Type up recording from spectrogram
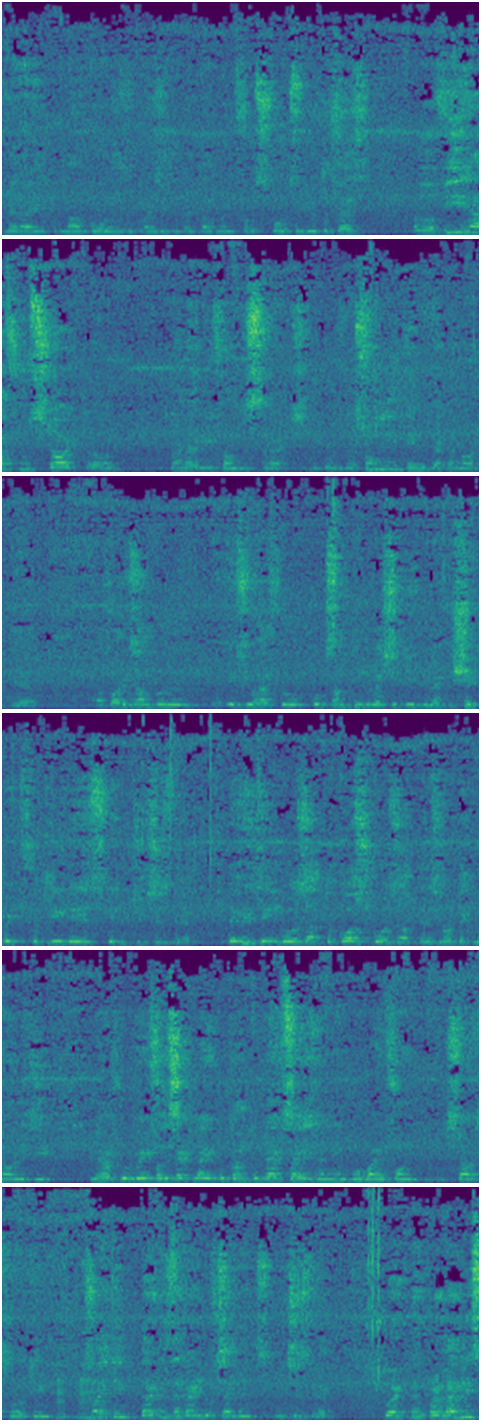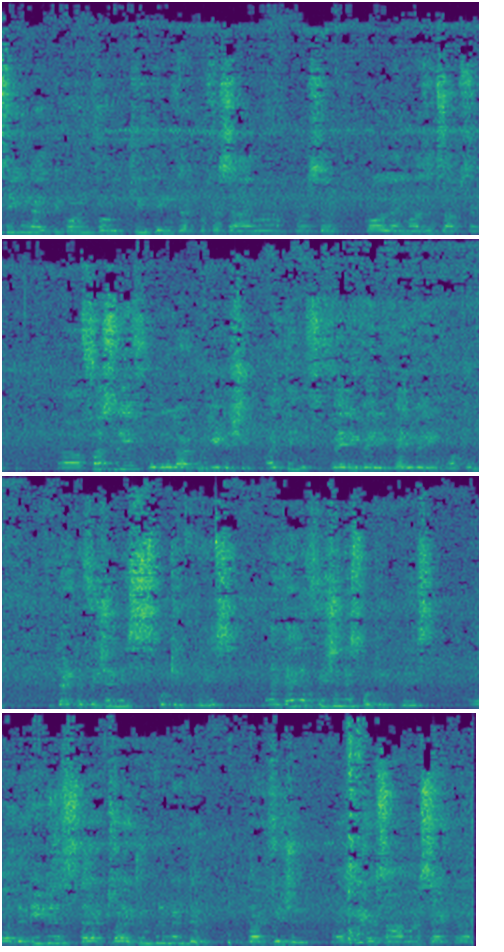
where I now go as advisor to the government for sports and youth affairs. Uh, we have to start uh, primarily from the scratch because there are so many things that are not there. Uh, for example, if you have to put something to Lakshadweep, you'll have to ship it for three days till it reaches there. Everything goes up, the cost goes up, there is no technology you have to wait for the satellite to come to that size when your mobile phone starts working. Mm-hmm. So I think that is the kind of challenge which is there. But uh, primarily speaking, I'll pick on from three things that Professor Ayama, Professor Kaul and Mahajan Saab said. Uh, firstly, with regard to leadership, I think it's very, very, very, very important that a vision is put in place. And when a vision is put in place, uh, the leaders that try to implement the, that vision, as Professor Ayama said, uh,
